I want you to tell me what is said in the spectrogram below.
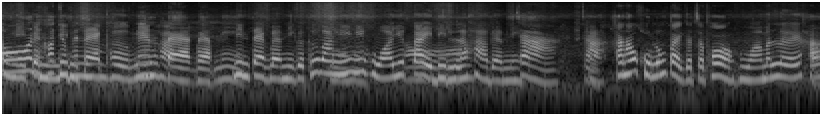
ตรงนี้เป็นอ๋อขาจะดินแตกเคิมแมดินนค่ะแตกแบบนี้ ดินแตกแบบนี้ก็คือว่านี้มีหัวอยู่ใต้อ๋อดินแล้วค่ะ แบบนี้จ้าจ้าค่ะคันเท้าขุดลงไปก็จะพ่อหัวมันเลยอ๋ค่ะอ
